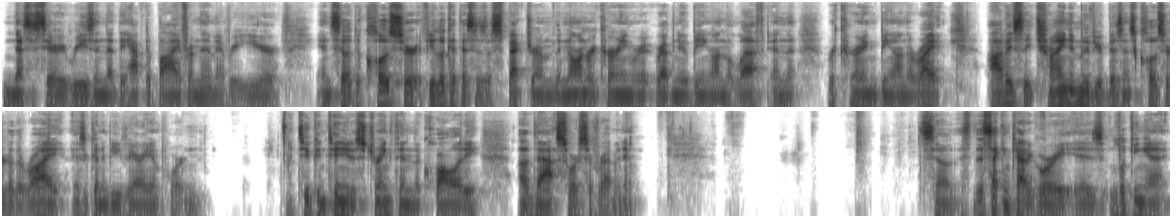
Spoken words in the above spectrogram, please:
necessary reason that they have to buy from them every year, and so the closer, if you look at this as a spectrum, the non-recurring re- revenue being on the left and the recurring being on the right, obviously trying to move your business closer to the right is going to be very important to continue to strengthen the quality of that source of revenue. So the second category is looking at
